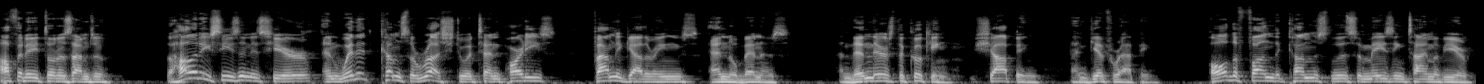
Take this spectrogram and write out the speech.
Torazamzu. The holiday season is here, and with it comes the rush to attend parties, family gatherings, and novenas. And then there's the cooking, shopping, and gift wrapping. All the fun that comes with this amazing time of year.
